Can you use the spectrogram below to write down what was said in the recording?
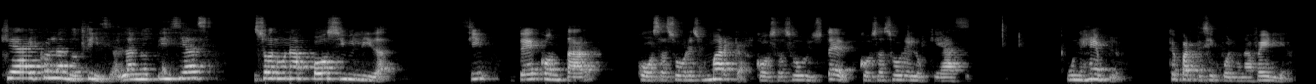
¿Qué hay con las noticias? Las noticias son una posibilidad, ¿sí? De contar cosas sobre su marca, cosas sobre usted, cosas sobre lo que hace. Un ejemplo, que participó en una feria,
